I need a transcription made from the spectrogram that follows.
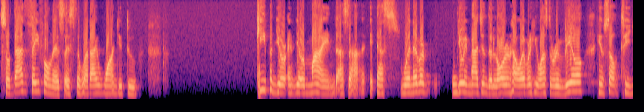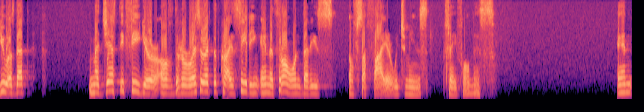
So that faithfulness is what I want you to keep in your in your mind as a, as whenever you imagine the Lord and however He wants to reveal Himself to you as that majestic figure of the resurrected Christ sitting in a throne that is of sapphire, which means faithfulness. And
